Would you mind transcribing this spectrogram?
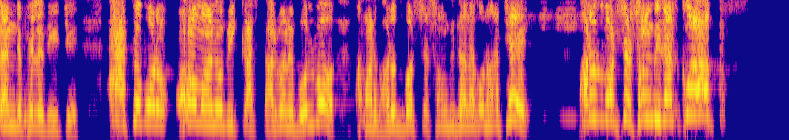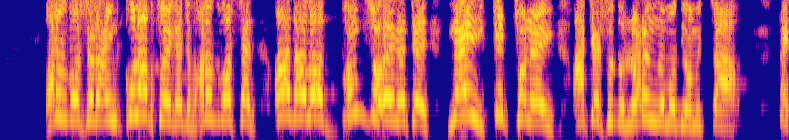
ল্যান্ডে ফেলে দিয়েছে। এত বড় অমানবিক কাজ, তার মানে বলব, আমার ভারতবর্ষের সংবিধান এখন আছে? ভারতবর্ষের সংবিধান কোলাপস ভারতবর্ষের আইন কোলাপস হয়ে গেছে। ভারতবর্ষের আদালত ধ্বংস হয়ে গেছে। নেই, কিচ্ছু নেই। আছে শুধু নরেন্দ্র মোদী, অমিত শাহ। তাই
